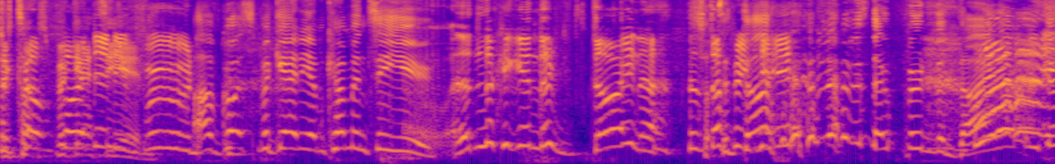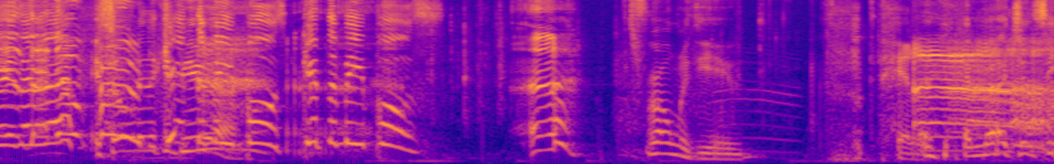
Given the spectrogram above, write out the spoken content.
I Just can't find spaghetti any in. food. I've got spaghetti. I'm coming to you. Oh, and looking in the diner. There's The nothing diner. here. no, there's no food in the diner. What are you doing Is there? there no It's all in the computer. Get the meatballs. Get the meatballs. Uh, What's wrong with you, uh, pillar? emergency,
